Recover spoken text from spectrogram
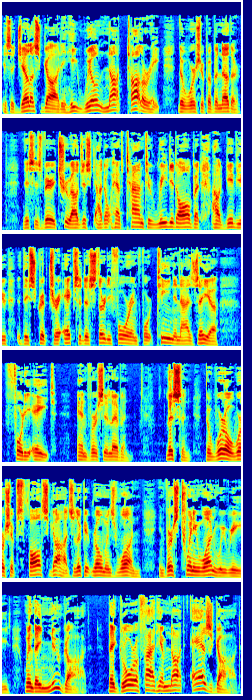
is a jealous God and He will not tolerate the worship of another. This is very true. I'll just, I don't have time to read it all, but I'll give you the scripture Exodus 34 and 14 and Isaiah 48 and verse 11. Listen, the world worships false gods. Look at Romans 1. In verse 21 we read, When they knew God, they glorified him not as God,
